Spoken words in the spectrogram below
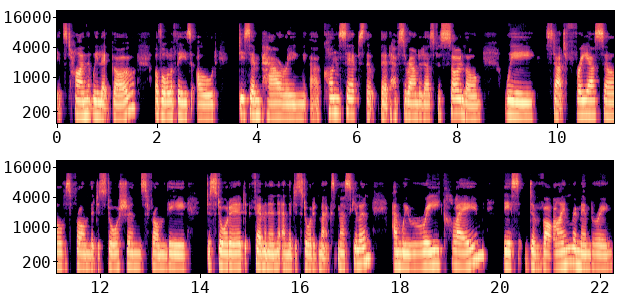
It's time that we let go of all of these old disempowering uh, concepts that, that have surrounded us for so long, we start to free ourselves from the distortions, from the distorted feminine and the distorted max- masculine, and we reclaim this divine remembering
